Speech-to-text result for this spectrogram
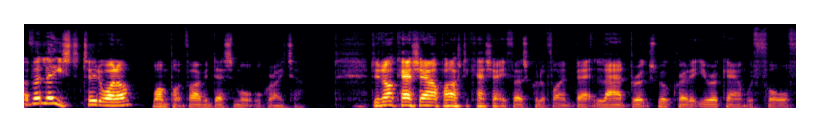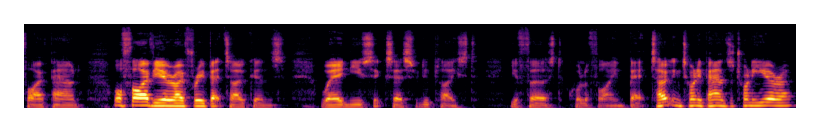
of at least 2 to 1 on, 1.5 in decimal or greater. Do not cash out, partially cash out your first qualifying bet. Ladbrokes will credit your account with four, £5 or €5 Euro free bet tokens when you successfully placed your first qualifying bet, totaling £20 or €20. Euro.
